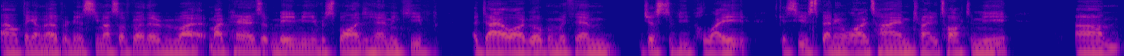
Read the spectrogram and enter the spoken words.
I don't think I'm ever going to see myself going there. But my, my parents made me respond to him and keep a dialogue open with him just to be polite because he was spending a lot of time trying to talk to me. Um,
